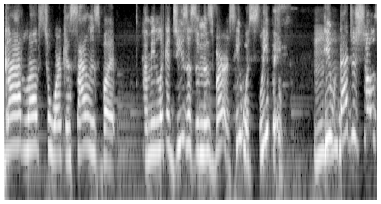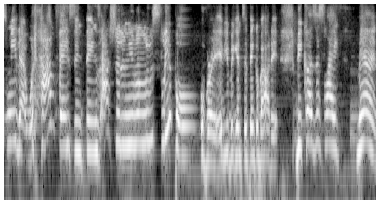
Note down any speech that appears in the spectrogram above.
God loves to work in silence. But I mean, look at Jesus in this verse. He was sleeping. Mm-hmm. He that just shows me that when I'm facing things, I shouldn't even lose sleep over it if you begin to think about it. Because it's like, man,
